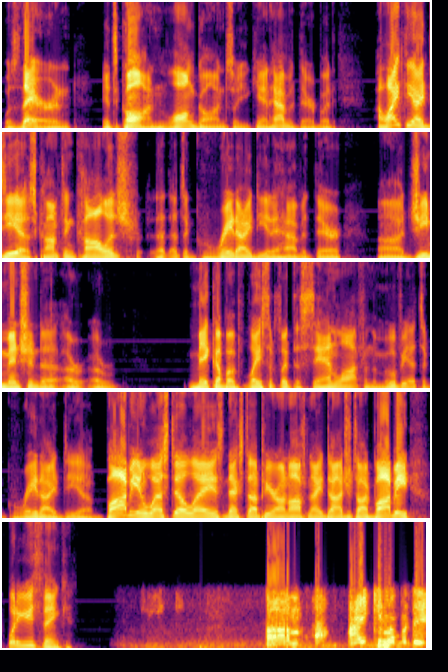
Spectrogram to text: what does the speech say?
was there, and it's gone, long gone, so you can't have it there. But I like the ideas. Compton College, that, that's a great idea to have it there. Uh, G mentioned a, a, a make up a place looks like the Sandlot from the movie. That's a great idea. Bobby in West LA is next up here on Off Night Dodger Talk. Bobby, what do you think? Um, I- came up with the,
